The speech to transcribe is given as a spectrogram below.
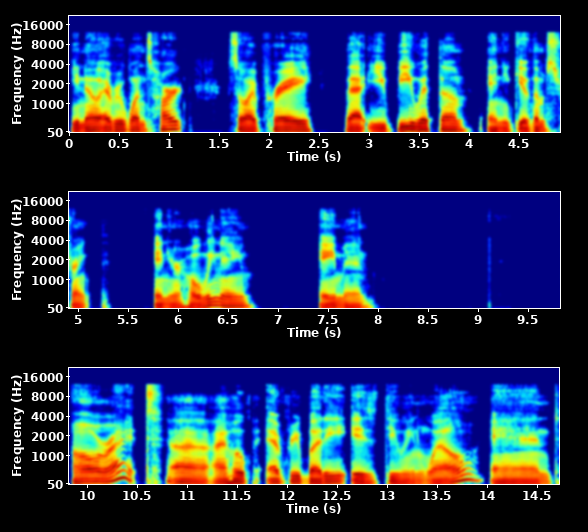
You know everyone's heart. So I pray that you be with them and you give them strength. In your holy name, amen. All right. Uh, I hope everybody is doing well and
